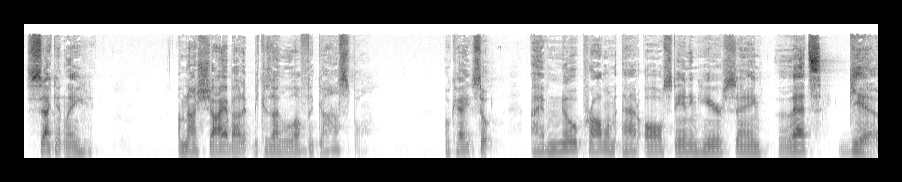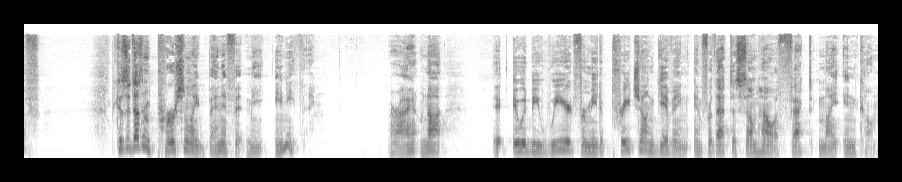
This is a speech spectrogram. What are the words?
Secondly, I'm not shy about it because I love the gospel. Okay? So I have no problem at all standing here saying, let's give. Because it doesn't personally benefit me anything. All right? I'm not it, it would be weird for me to preach on giving and for that to somehow affect my income.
